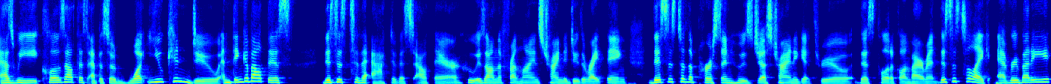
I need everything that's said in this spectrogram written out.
as we close out this episode, what you can do, and think about this this is to the activist out there who is on the front lines trying to do the right thing. This is to the person who's just trying to get through this political environment. This is to like everybody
